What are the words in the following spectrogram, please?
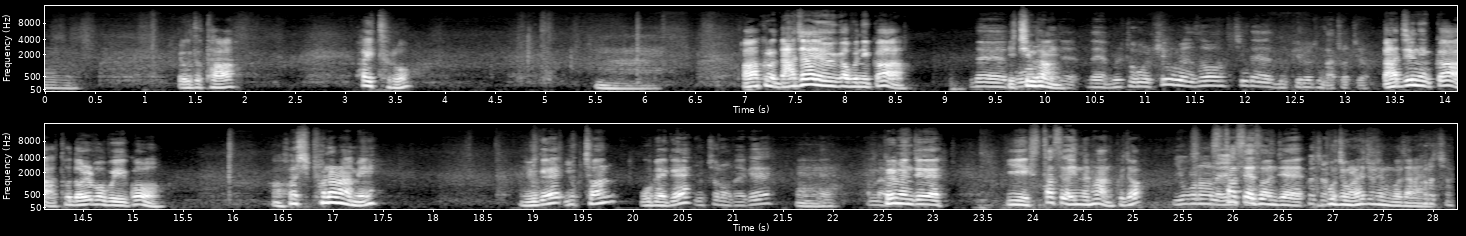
음, 여기도 다 화이트로. 음. 아, 그럼 낮아요, 여기가 보니까. 네, 이 침상. 이제, 네, 물통을 키우면서 침대 높이를 좀 낮췄죠. 낮으니까 더 넓어 보이고, 어, 훨씬 편안함이. 이게 6,500에, 6,500에 예. 네, 판매. 그러면 이제 이 스타스가 있는 한, 그죠? 이거는 스타스에서 이제 그렇죠. 보증을 해주시는 거잖아요. 그렇죠.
